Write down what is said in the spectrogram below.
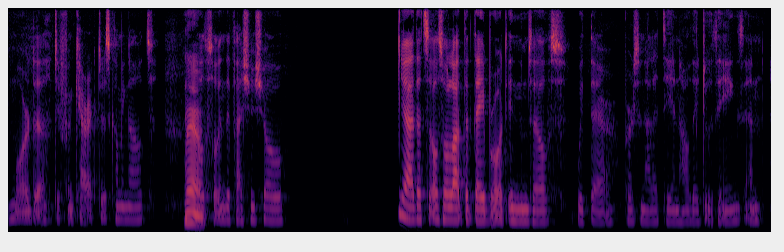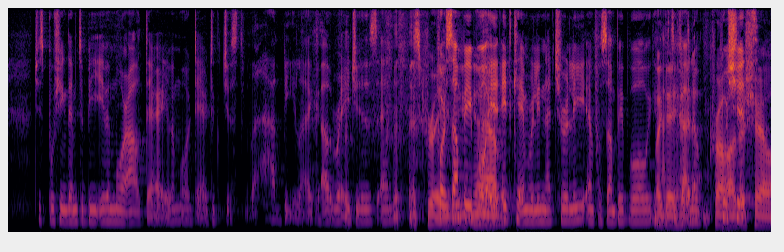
more the different characters coming out. Yeah. Also in the fashion show. Yeah, that's also a lot that they brought in themselves with their personality and how they do things and just pushing them to be even more out there, even more dare to just ah, be like outrageous. And It's crazy. for some people, yeah. it, it came really naturally, and for some people, we like have they to kind of crawl push out of it. the shell.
